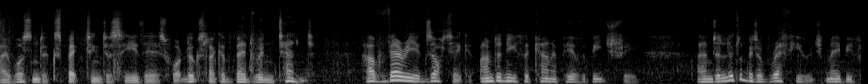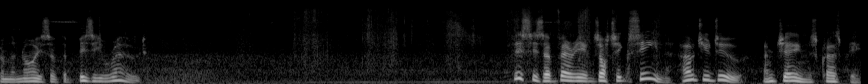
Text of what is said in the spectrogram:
I wasn't expecting to see this, what looks like a Bedouin tent. How very exotic, underneath the canopy of a beech tree, and a little bit of refuge, maybe from the noise of the busy road. This is a very exotic scene. How do you do? I'm James Grasby.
